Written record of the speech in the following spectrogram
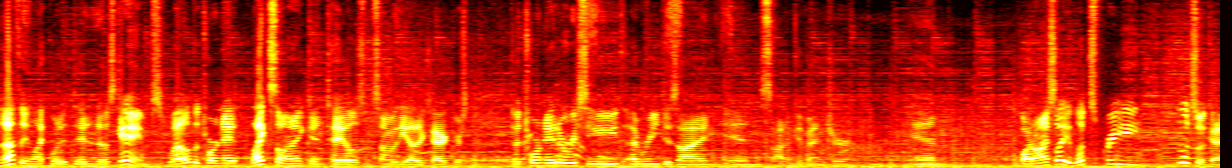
nothing like what it did in those games. Well, the tornado, like Sonic and Tails and some of the other characters, the Tornado received a redesign in Sonic Adventure, and quite honestly, it looks pretty, it looks okay.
